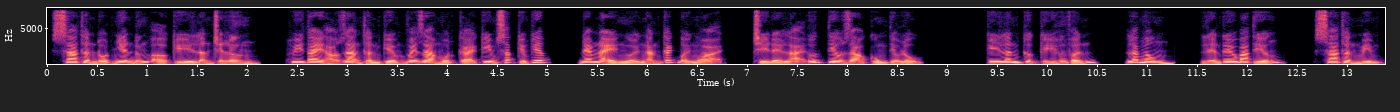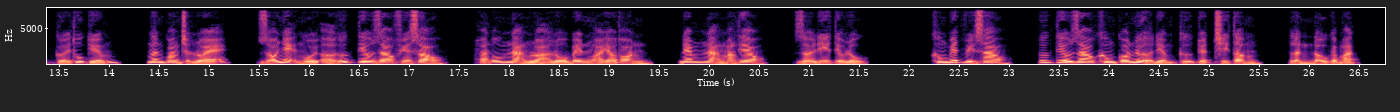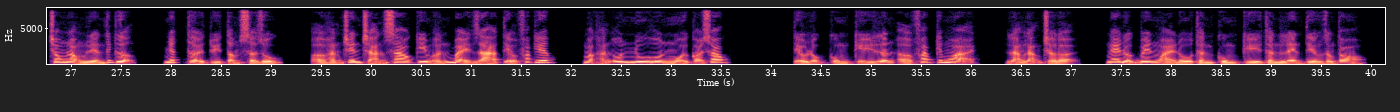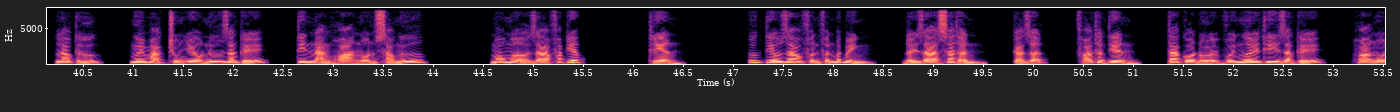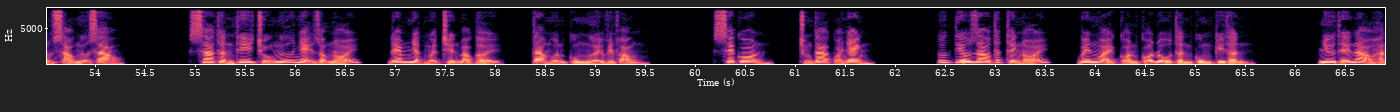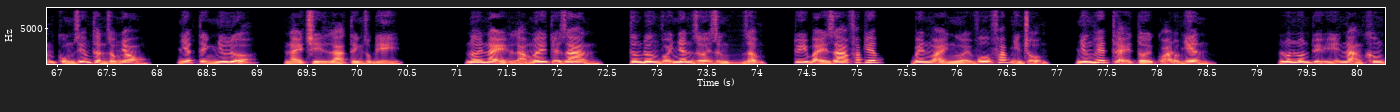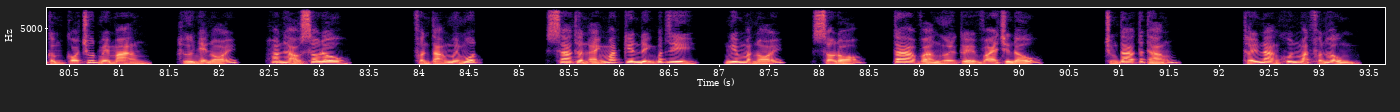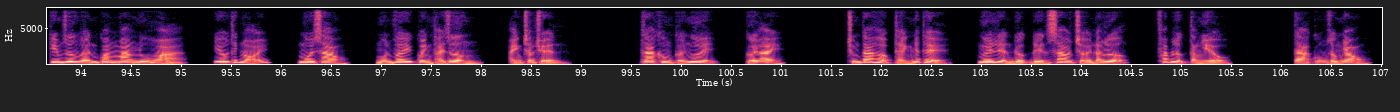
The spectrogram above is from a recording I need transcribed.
Sa thần đột nhiên đứng ở kỳ lân trên lưng, huy tay háo gian thần kiếm vẽ ra một cái kim sắc kiếm kiếp, đem này người ngăn cách bởi ngoại, chỉ để lại ước tiêu giao cùng tiểu lục. Kỳ lân cực kỳ hưng phấn, lắc mông, liền kêu ba tiếng, sa thần mỉm, cười thu kiếm, ngân quang chợt lóe, gió nhẹ ngồi ở ước tiêu giao phía sau, hoàn ôm nàng lỏa lộ bên ngoài eo thon, đem nàng mang theo, rời đi tiểu lục. Không biết vì sao, ước tiêu giao không có nửa điểm cự tuyệt chi tâm, lần đầu gặp mặt, trong lòng liền thích thượng, nhất thời tùy tâm sở dụng, ở hắn trên trán sao kim ấn bày ra tiểu pháp kiếp, mặc hắn ôn nhu hôn môi coi sóc. Tiểu lục cùng kỳ lân ở pháp kiếp ngoại, lặng lặng chờ đợi, nghe được bên ngoài đổ thần cùng kỳ thần lên tiếng giống to, lao tứ, ngươi mạc trung yêu nữ gian kế, tin nàng hoa ngôn xảo ngữ. Mau mở ra pháp kiếp. Thiên. Ước tiêu giao phân phấn bất bình, đẩy ra sa thần, cả giận, phá thần tiên, ta có đối với ngươi thi gian kế, hoa ngôn xảo ngữ sao. Sa thần thi chú ngữ nhẹ giọng nói, đem nhật nguyệt chiến bảo khởi, ta muốn cùng ngươi viên phòng. Xe con, chúng ta quá nhanh. Ước tiêu giao thất thanh nói, bên ngoài còn có đổ thần cùng kỳ thần. Như thế nào hắn cùng diễm thần giống nhau, nhiệt tình như lửa, này chỉ là tính dục đi. Nơi này là mây tía gian, tương đương với nhân giới rừng rậm, tuy bày ra pháp kiếp, bên ngoài người vô pháp nhìn trộm, nhưng hết thể tới quá đột nhiên. Luôn luôn tùy ý nàng không cấm có chút mê mang, hừ nhẹ nói, hoàn hảo sau đâu. Phần 81 Sa thần ánh mắt kiên định bất gì, nghiêm mặt nói, sau đó, ta và ngươi kể vai chiến đấu. Chúng ta tất thắng. Thấy nàng khuôn mặt phấn hồng, Kim Dương ấn quang mang nhu hòa, yêu thích nói, ngôi sao, muốn vây quanh Thái Dương, ánh trăng chuyển. Ta không cưới ngươi, cưới ai? Chúng ta hợp thành nhất thể, ngươi liền được đến sao trời năng lượng, pháp lực tăng nhiều. Ta cũng giống nhau.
